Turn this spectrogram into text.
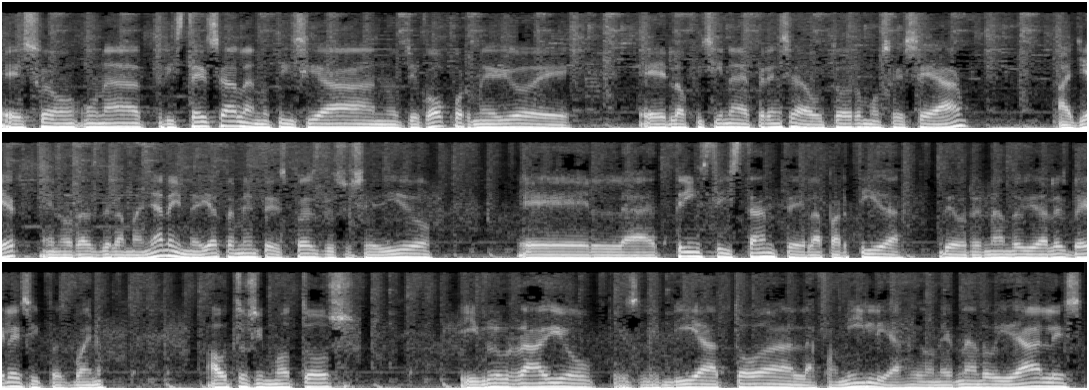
Eso, una tristeza, la noticia nos llegó por medio de eh, la oficina de prensa de Autódromos S.A. ayer en horas de la mañana, inmediatamente después de sucedido el uh, triste instante de la partida de don Hernando Vidales Vélez y pues bueno, Autos y Motos y Blue Radio pues le envía a toda la familia de don Hernando Vidales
